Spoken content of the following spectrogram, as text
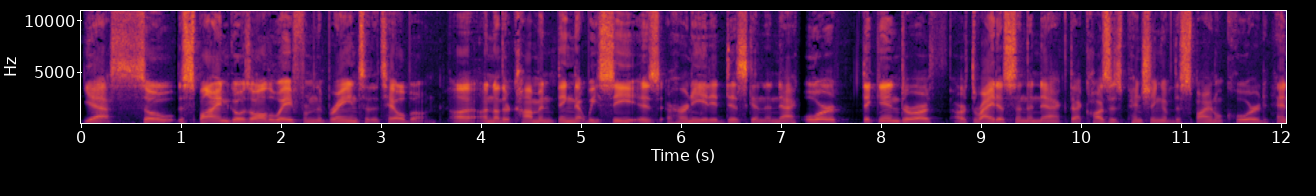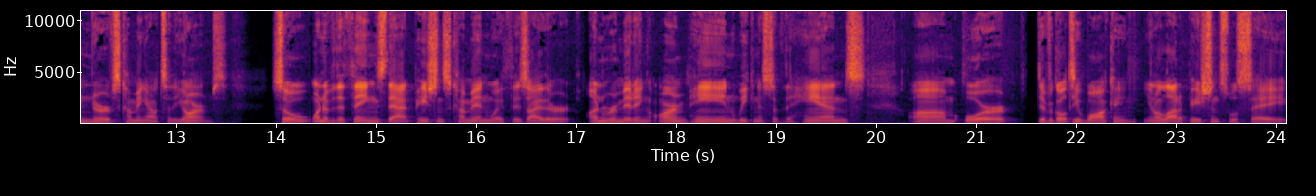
Yes. So the spine goes all the way from the brain to the tailbone. Uh, another common thing that we see is a herniated disc in the neck or thickened or arth- arthritis in the neck that causes pinching of the spinal cord and nerves coming out to the arms. So, one of the things that patients come in with is either unremitting arm pain, weakness of the hands, um, or difficulty walking. You know, a lot of patients will say,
